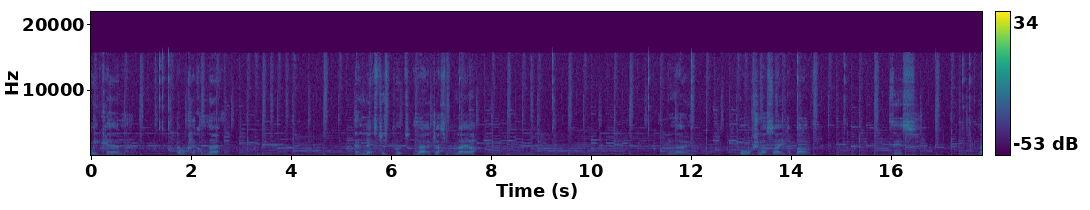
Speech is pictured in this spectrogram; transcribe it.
we can double click on that. And let's just put that adjustment layer below or should I say above this no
